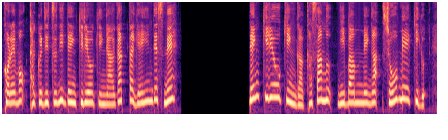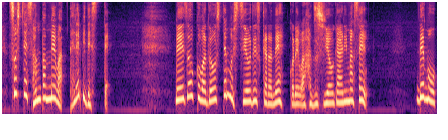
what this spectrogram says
これも確実に電気料金が上がった原因ですね。電気料金がかさむ2番目が照明器具、そして3番目はテレビですって。冷蔵庫はどうしても必要ですからね、これは外しようがありません。でも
